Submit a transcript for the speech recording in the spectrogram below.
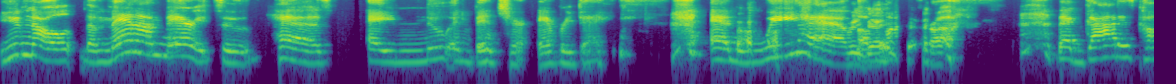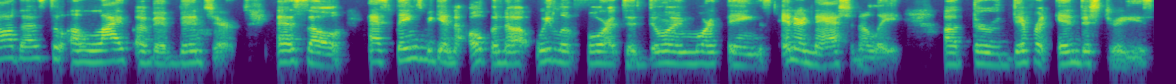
You know, the man I'm married to has a new adventure every day. and we have a mantra that God has called us to a life of adventure. And so as things begin to open up, we look forward to doing more things internationally uh, through different industries,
